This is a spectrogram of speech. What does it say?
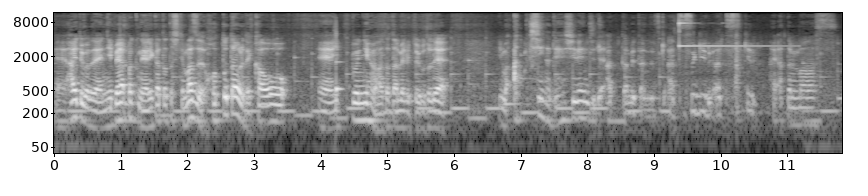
えー、はい、ということで、ニベアパックのやり方として、まず、ホットタオルで顔をえー、1分2分温めるということで今あっちいな電子レンジで温めたんですけど熱すぎる熱すぎる。はい温めます。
